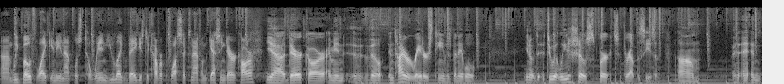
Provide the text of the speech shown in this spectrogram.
Um, we both like Indianapolis to win. You like Vegas to cover plus six and a half. I'm guessing Derek Carr. Yeah, Derek Carr. I mean, the entire Raiders team has been able, you know, to, to at least show spurts throughout the season. Um, and, and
